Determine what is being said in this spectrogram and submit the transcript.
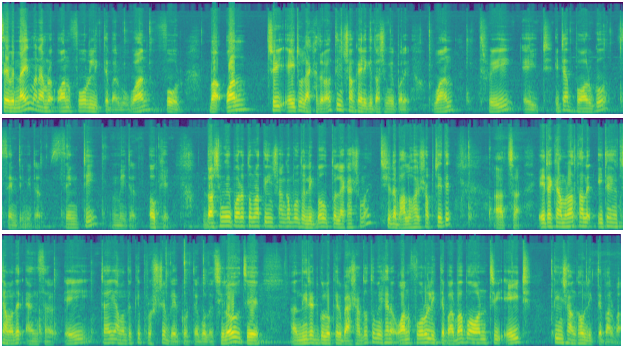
seven nine মানে আমরা ওয়ান ফোর লিখতে পারব ওয়ান ফোর বা ওয়ান থ্রি এইটও লেখা যাবে তিন সংখ্যায় লিখি দশমিকের পরে। ওয়ান থ্রি এইট এটা বর্গ সেন্টিমিটার সেন্টিমিটার। ওকে দশমিকের পরে তোমরা তিন সংখ্যা পর্যন্ত লিখবা উত্তর লেখার সময়, সেটা ভালো হয় সবচাইতে। আচ্ছা এটাকে আমরা তাহলে এটাই হচ্ছে আমাদের অ্যান্সার এইটাই আমাদেরকে প্রশ্নে বের করতে বলেছিল যে নিরেট গোলকের ব্যাসার্ধ তুমি এখানে ওয়ান ফোরও লিখতে পারবা বা ওয়ান থ্রি এইট তিন সংখ্যাও লিখতে পারবা।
